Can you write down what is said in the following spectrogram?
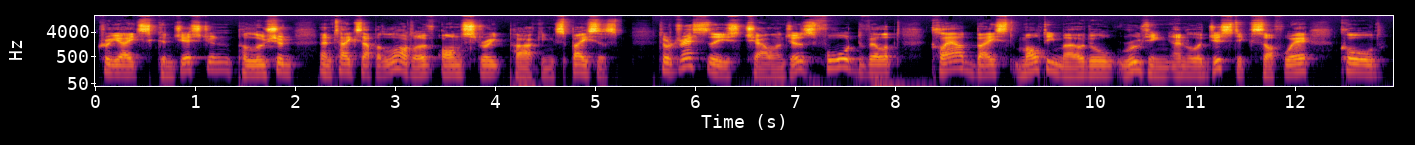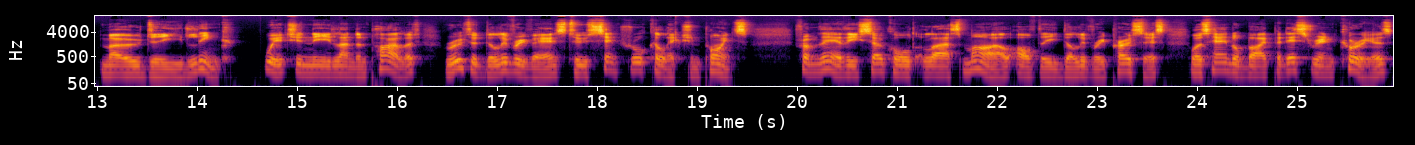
creates congestion, pollution, and takes up a lot of on street parking spaces. To address these challenges, Ford developed cloud based multimodal routing and logistics software called MoD Link, which in the London pilot routed delivery vans to central collection points. From there, the so called last mile of the delivery process was handled by pedestrian couriers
